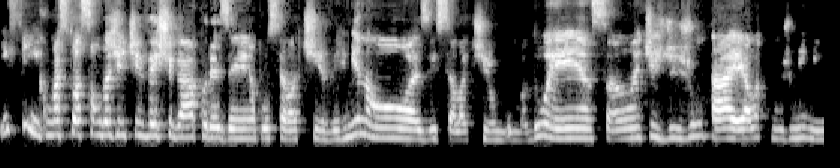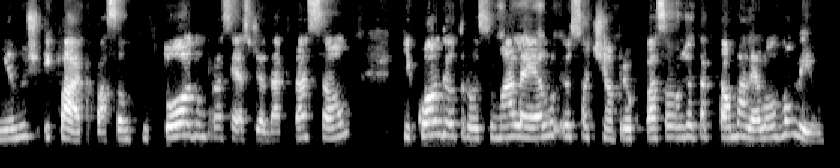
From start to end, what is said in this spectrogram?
enfim, com uma situação da gente investigar, por exemplo, se ela tinha verminose, se ela tinha alguma doença, antes de juntar ela com os meninos, e claro, passando por todo um processo de adaptação, que quando eu trouxe o Malelo, eu só tinha a preocupação de adaptar o Malelo ao Romeu.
